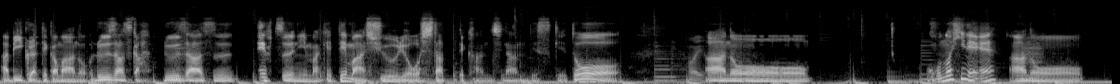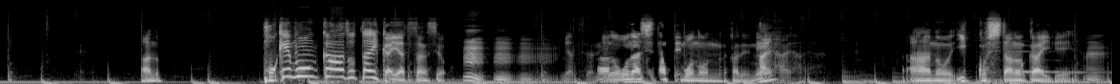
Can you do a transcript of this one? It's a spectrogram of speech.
あ、B クラっていうか、まあ、あの、ルーザーズか。ルーザーズで普通に負けて、まあ、終了したって感じなんですけど、はい。あのーこの日ね、あのーあの、ポケモンカード大会やってたんですよ。うんうんうんうん。やってたね。あの、同じ建物の中でね。はいはいはいあの、一個下の階で。うん。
